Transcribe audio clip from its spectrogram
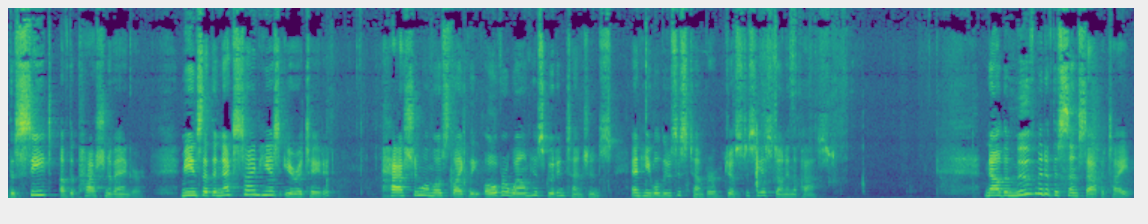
the seat of the passion of anger, means that the next time he is irritated, passion will most likely overwhelm his good intentions and he will lose his temper just as he has done in the past. Now, the movement of the sense appetite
